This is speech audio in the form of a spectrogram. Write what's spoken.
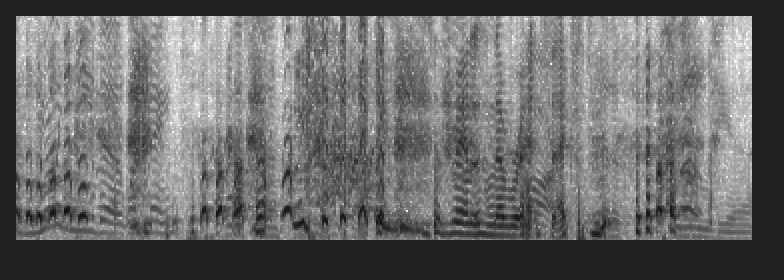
All right. You're only need uh, one thing. for this, uh, this man has never had sex. Of genuinely, uh,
